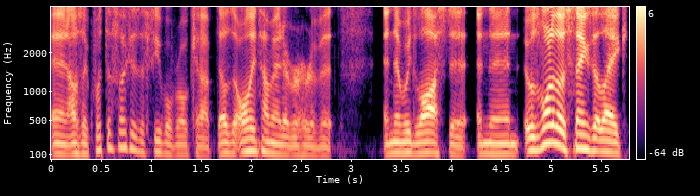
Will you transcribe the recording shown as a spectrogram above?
and I was like what the fuck is the FIBA World Cup? That was the only time I'd ever heard of it. And then we lost it and then it was one of those things that like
